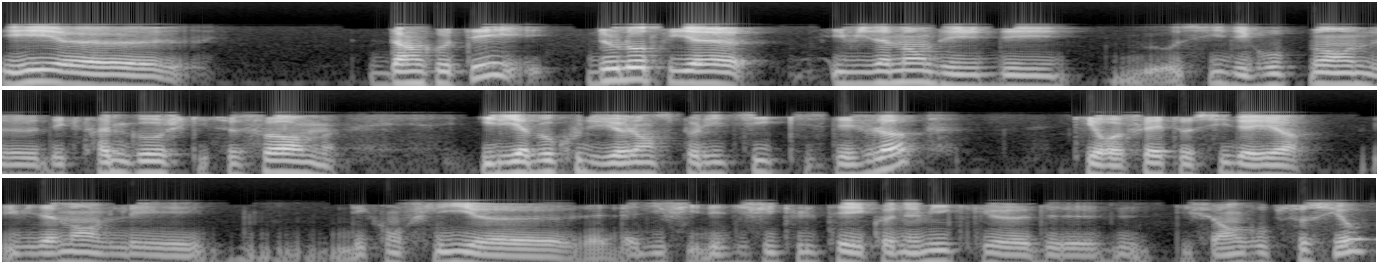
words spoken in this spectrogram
Et euh, d'un côté, de l'autre, il y a évidemment des, aussi des groupements d'extrême gauche qui se forment. Il y a beaucoup de violences politiques qui se développent, qui reflètent aussi d'ailleurs évidemment les, conflits, euh, les difficultés économiques euh, de, différents groupes sociaux.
